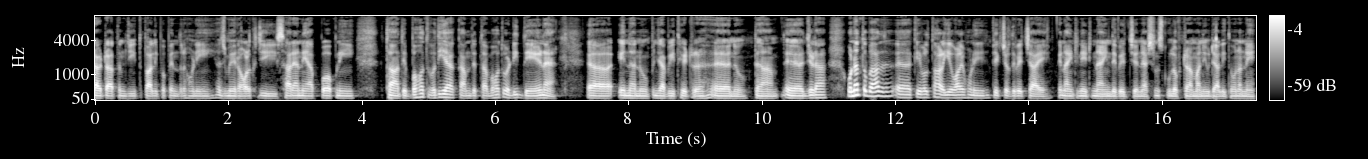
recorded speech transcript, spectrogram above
ਡਾਕਟਰ ਆਤਮਜੀਤ ਪਾਲੀ ਭੁਪਿੰਦਰ ਹੁਣੀ, ਅਜਮੇਰ ਔਲਖ ਜੀ, ਸਾਰਿਆਂ ਨੇ ਆਪੋ ਆਪਣੀ ਥਾਂ ਤੇ ਬਹੁਤ ਵਧੀਆ ਕੰਮ ਦਿੱਤਾ, ਬਹੁਤ ਵੱਡੀ ਦੇਣ ਹੈ ਇਹਨਾਂ ਨੂੰ, ਪੰਜਾਬੀ ਥੀਏਟਰ ਨੂੰ ਤਾਂ ਜਿਹੜਾ ਉਹਨਾਂ ਤੋਂ ਬਾਅਦ ਕੇਵਲ ਧਾਲੀਏ ਵਾਲੇ ਹੁਣੀ ਪਿਕਚਰ ਦੇ ਵਿੱਚ ਆਏ, ਕਿ 1989 ਦੇ ਵਿੱਚ national school of drama new Delhi ਤੋਂ ਉਹਨਾਂ ਨੇ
